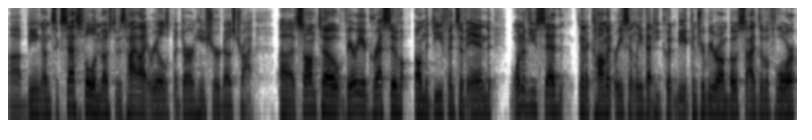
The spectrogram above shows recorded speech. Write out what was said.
uh, being unsuccessful in most of his highlight reels, but darn, he sure does try. Uh, Somto, very aggressive on the defensive end, One of you said in a comment recently that he couldn't be a contributor on both sides of the floor.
